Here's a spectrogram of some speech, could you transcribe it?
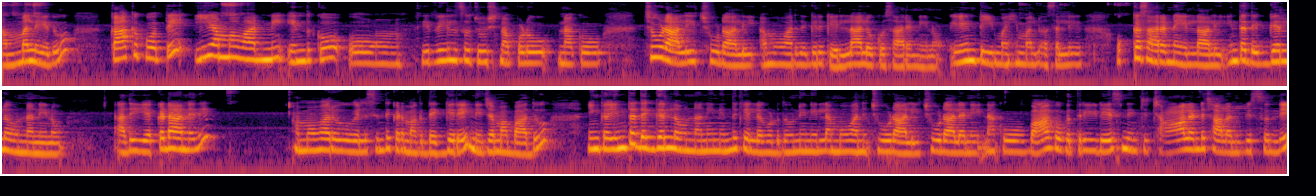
నమ్మలేదు. కాకపోతే ఈ అమ్మవారిని ఎందుకో రీల్స్ చూసినప్పుడు నాకు చూడాలి చూడాలి అమ్మవారి దగ్గరికి వెళ్ళాలి ఒకసారి నేను. ఏంటి మహిమలు అసలు? ఒక్కసారనే వెళ్ళాలి ఇంత దగ్గరలో ఉన్న నేను. అది ఎక్కడ అనేది అమ్మవారు వెలిసింది ఇక్కడ మాకు దగ్గరే నిజామాబాదు. ఇంకా ఇంత దగ్గరలో ఉన్నా నేను ఎందుకు వెళ్ళకూడదు? నేను వెళ్ళి అమ్మవారిని చూడాలి చూడాలని నాకు బాగా ఒక త్రీ డేస్ నుంచి చాలా అంటే చాలా అనిపిస్తుంది.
